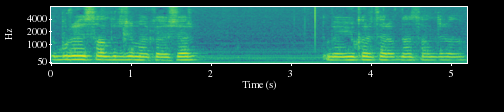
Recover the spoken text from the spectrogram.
Buraya saldıracağım arkadaşlar. Ve yukarı taraftan saldıralım.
